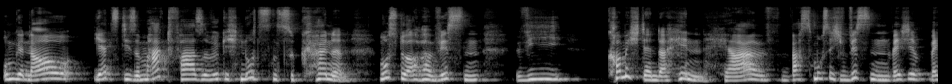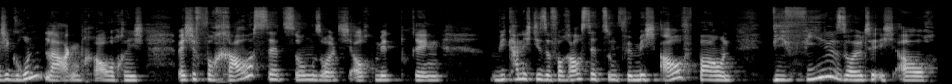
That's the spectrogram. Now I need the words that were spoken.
um genau jetzt diese Marktphase wirklich nutzen zu können, musst du aber wissen, wie komme ich denn dahin? Ja, was muss ich wissen? Welche, welche Grundlagen brauche ich? Welche Voraussetzungen sollte ich auch mitbringen? Wie kann ich diese Voraussetzungen für mich aufbauen? Wie viel sollte ich auch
